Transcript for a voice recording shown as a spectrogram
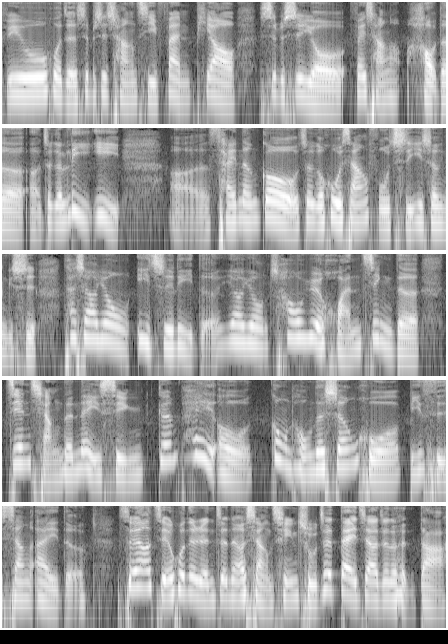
feel，或者是不是长期饭票，是不是有非常好的呃这个利益。呃，才能够这个互相扶持一生一世。他是要用意志力的，要用超越环境的坚强的内心，跟配偶共同的生活，彼此相爱的。所以要结婚的人真的要想清楚，这代价真的很大。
